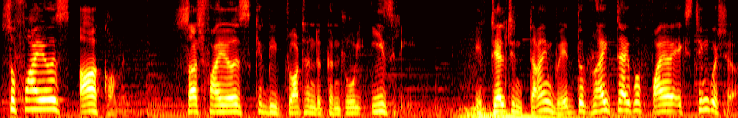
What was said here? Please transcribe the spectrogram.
So fires are common. Such fires can be brought under control easily if dealt in time with the right type of fire extinguisher.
